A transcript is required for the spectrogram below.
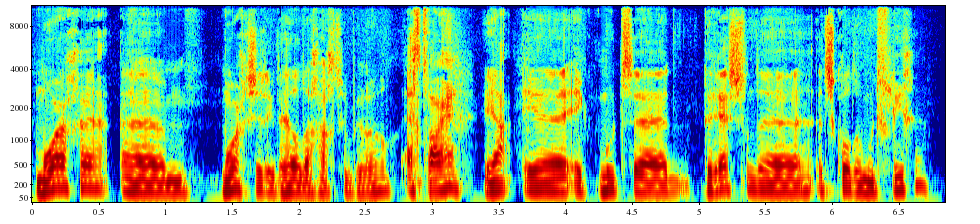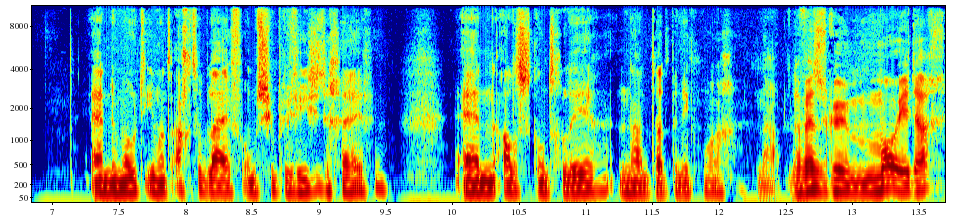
Morgen, ehm, morgen zit ik de hele dag achter het bureau. Echt waar? Ja, ik moet, de rest van de, het squadron moet vliegen. En er moet iemand achterblijven om supervisie te geven. En alles te controleren. Nou, dat ben ik morgen. Nou, dan wens ik u een mooie dag,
